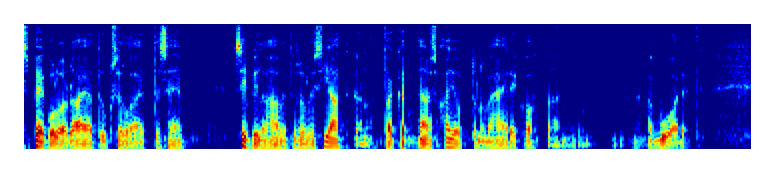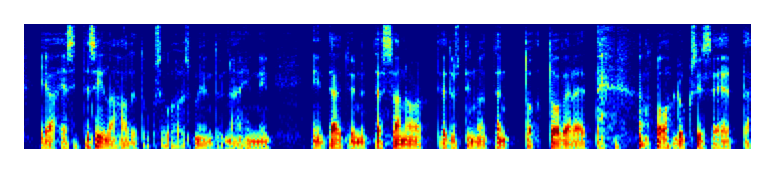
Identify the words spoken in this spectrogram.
spekuloida ajatuksella, että se Sipilän hallitus olisi jatkanut, vaikka tämä olisi ajoittunut vähän eri kohtaan niin kuin nämä vuodet – ja, ja sitten sillä hallituksella olisi menty näihin, niin, niin täytyy nyt tässä sanoa tietysti noiden to, tovereiden lohduksi se, että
